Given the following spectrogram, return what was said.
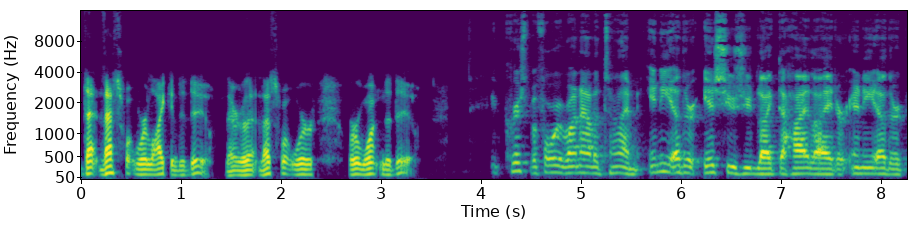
that that's what we're liking to do. That's what we're we're wanting to do. Chris, before we run out of time, any other issues you'd like to highlight, or any other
